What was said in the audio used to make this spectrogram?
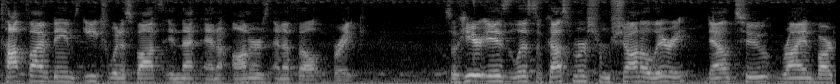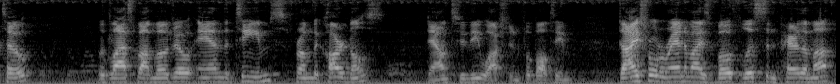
Top 5 names each win a spot in that Honors NFL Break. So here is the list of customers from Sean O'Leary down to Ryan Bartow with Last Spot Mojo and the teams from the Cardinals down to the Washington football team. Dice roll to randomize both lists and pair them up.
